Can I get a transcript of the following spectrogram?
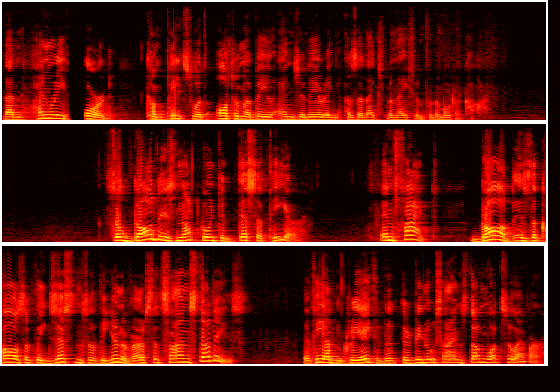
than Henry Ford competes with automobile engineering as an explanation for the motor car. So God is not going to disappear. In fact, God is the cause of the existence of the universe that science studies. If He hadn't created it, there'd be no science done whatsoever.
